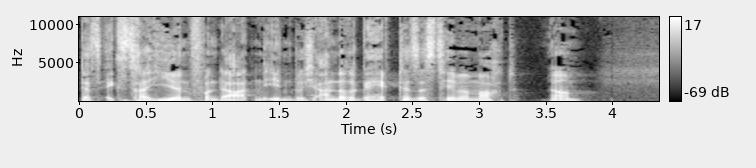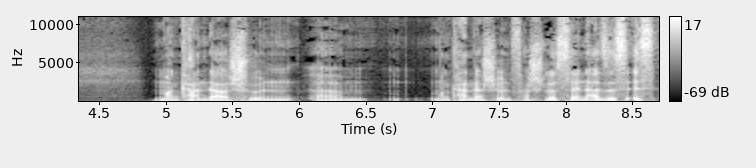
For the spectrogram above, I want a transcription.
das Extrahieren von Daten eben durch andere gehackte Systeme macht. Ja, man kann da schön, ähm, man kann da schön verschlüsseln. Also es ist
